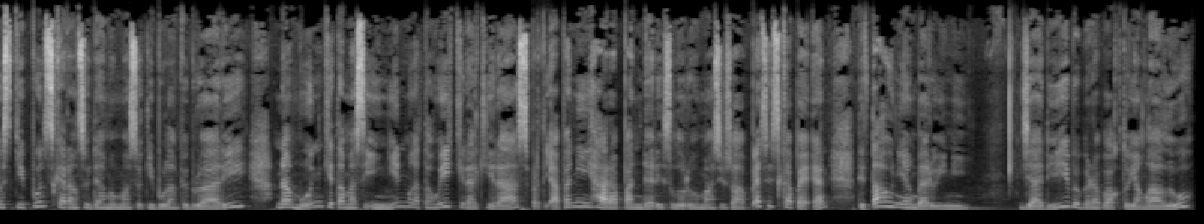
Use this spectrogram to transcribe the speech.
meskipun sekarang sudah memasuki bulan Februari, namun kita masih ingin mengetahui kira-kira seperti apa nih harapan dari seluruh mahasiswa PSIS-KPN di tahun yang baru ini. Jadi, beberapa waktu yang lalu,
